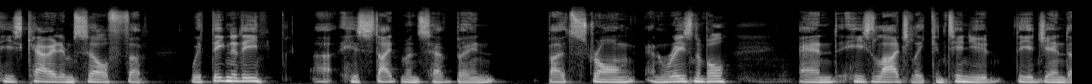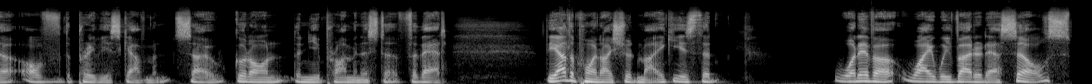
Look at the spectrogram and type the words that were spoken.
he's carried himself uh, with dignity. Uh, his statements have been both strong and reasonable and he's largely continued the agenda of the previous government. So good on the new Prime Minister for that. The other point I should make is that whatever way we voted ourselves,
